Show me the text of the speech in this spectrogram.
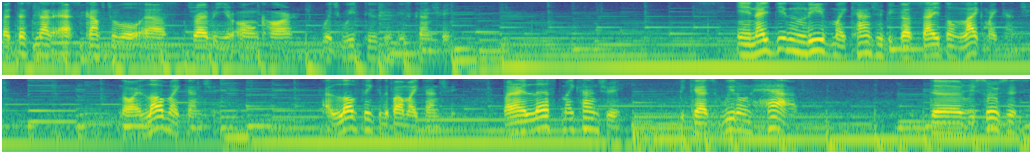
but that's not as comfortable as driving your own car, which we do in this country. And I didn't leave my country because I don't like my country. No, I love my country. I love thinking about my country. But I left my country because we don't have the resources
